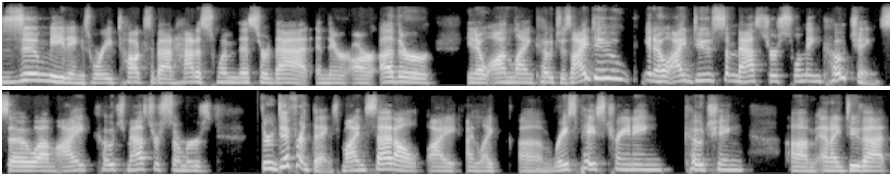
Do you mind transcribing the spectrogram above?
Zoom meetings where he talks about how to swim this or that. And there are other, you know, online coaches. I do, you know, I do some master swimming coaching. So um, I coach master swimmers through different things. Mindset, I'll, I, I like um, race pace training, coaching, um, and I do that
